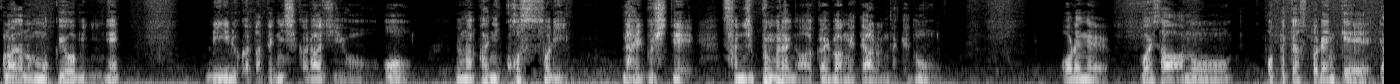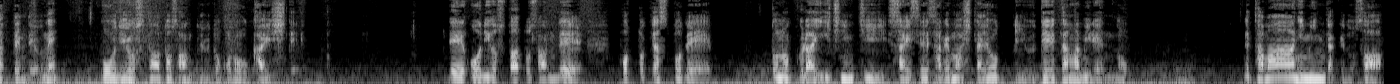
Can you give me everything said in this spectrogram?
この間の木曜日にね、ビール片手にしかラジオを夜中にこっそりライブして30分ぐらいのアーカイブ上げてあるんだけど、あれね、わいさ、あの、ポッドキャスト連携やってんだよね？オーディオスタートさんというところを介して。で、オーディオスタートさんで、ポッドキャストでどのくらい1日再生されましたよっていうデータが見れんの。で、たまーに見んだけどさ、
